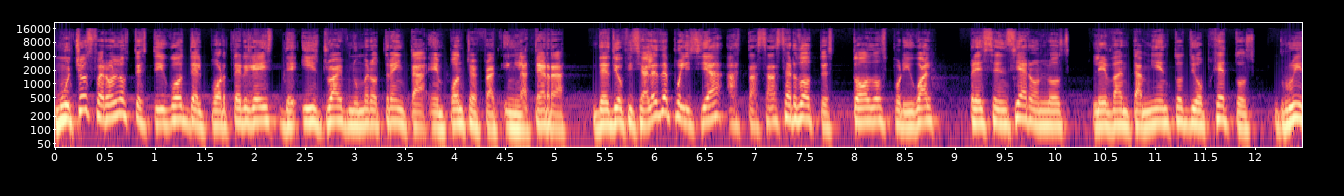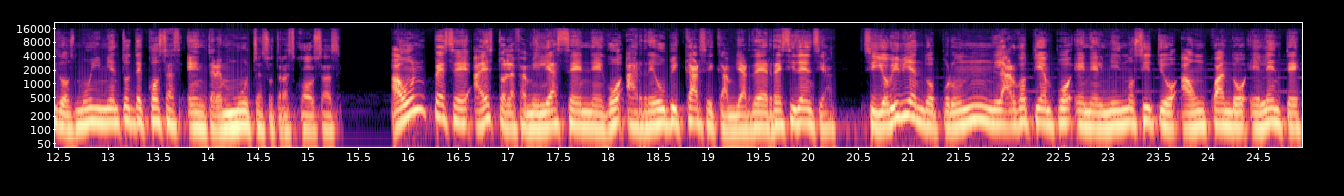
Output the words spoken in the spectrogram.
Muchos fueron los testigos del Portergeist de East Drive número 30 en Pontefract, Inglaterra. Desde oficiales de policía hasta sacerdotes, todos por igual, presenciaron los levantamientos de objetos, ruidos, movimientos de cosas, entre muchas otras cosas. Aún pese a esto, la familia se negó a reubicarse y cambiar de residencia. Siguió viviendo por un largo tiempo en el mismo sitio, aun cuando el ente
